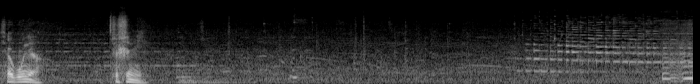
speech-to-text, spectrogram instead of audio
小姑娘，这是你。Mm-mm.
